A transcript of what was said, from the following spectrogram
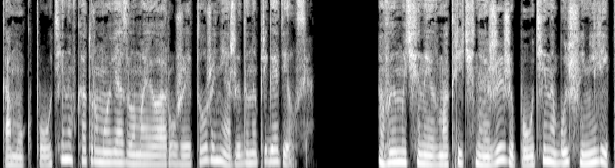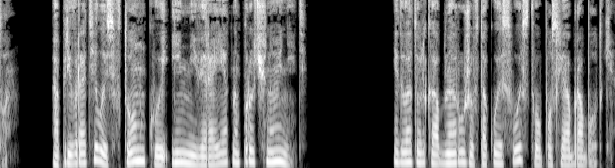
Комок паутины, в котором увязло мое оружие, тоже неожиданно пригодился. Вымоченная в мокричной жиже паутина больше не липла, а превратилась в тонкую и невероятно прочную нить. Едва только обнаружив такое свойство после обработки,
